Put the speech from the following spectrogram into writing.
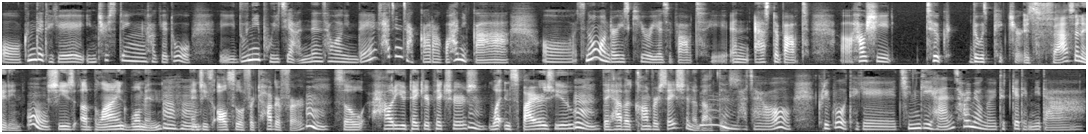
어, 근데 되게 interesting하게도 이 눈이 보이지 않는 상황인데 사진 작가라고 하니까, 어, it's no wonder he's curious about and asked about uh, how she took those pictures. It's fascinating. Oh. She's a blind woman and she's also a photographer. So, how do you take your pictures? What inspires you? They have a conversation about this. 맞아요. 그리고 되게 진기한 설명을 듣게 됩니다.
